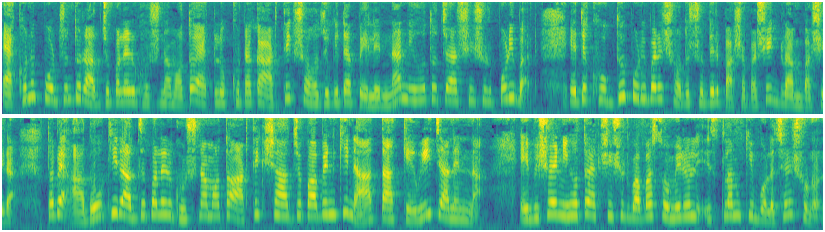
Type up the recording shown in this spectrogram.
এখনও পর্যন্ত রাজ্যপালের ঘোষণা মতো এক লক্ষ টাকা আর্থিক সহযোগিতা পেলেন না নিহত চার শিশুর পরিবার। এতে ক্ষুব্ধ পরিবারের সদস্যদের পাশাপাশি গ্রামবাসীরা। তবে আদৌ কি রাজ্যপালের ঘোষণা মতো আর্থিক সাহায্য পাবেন কিনা তা কেউই জানেন না। এ বিষয়ে নিহত এক শিশুর বাবা সমীরুল ইসলাম কি বলেছেন শুনুন।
